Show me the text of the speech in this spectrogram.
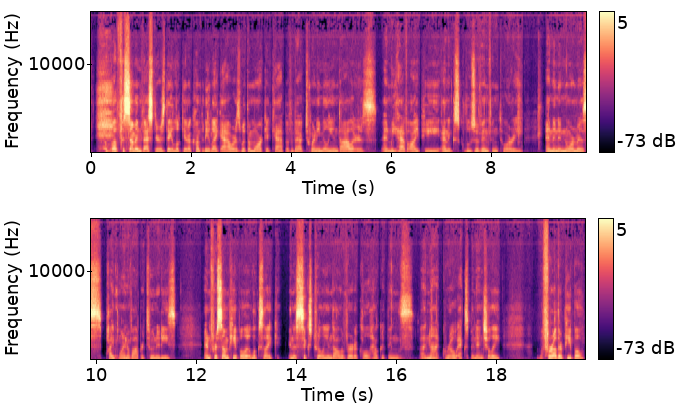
well, for some investors, they look at a company like ours with a market cap of about $20 million, and we have IP and exclusive inventory and an enormous pipeline of opportunities. And for some people, it looks like in a $6 trillion vertical, how could things uh, not grow exponentially? For other people,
